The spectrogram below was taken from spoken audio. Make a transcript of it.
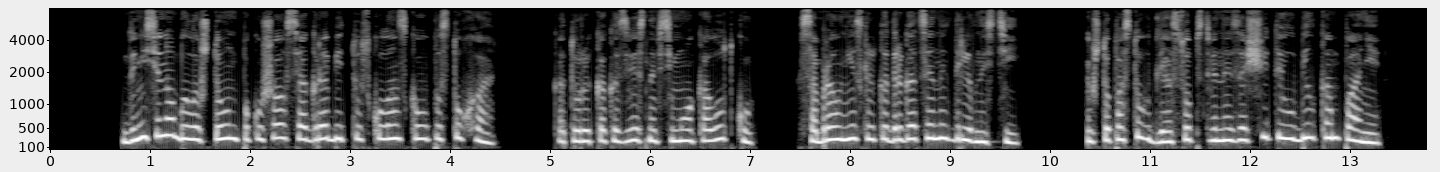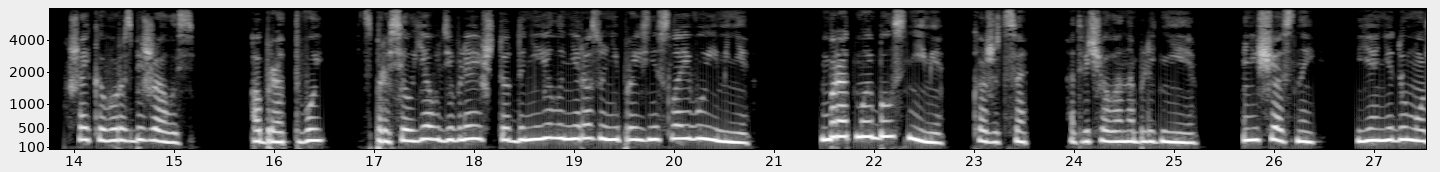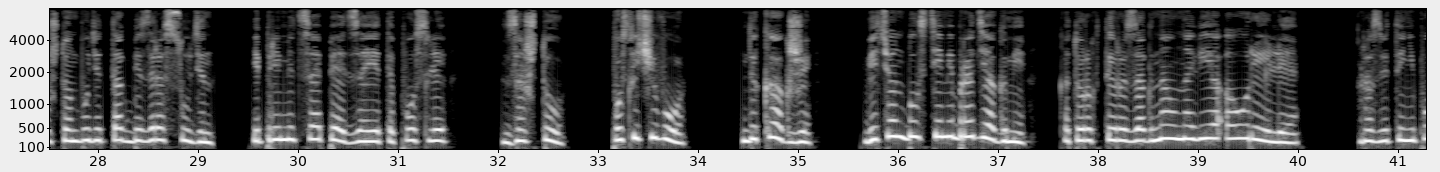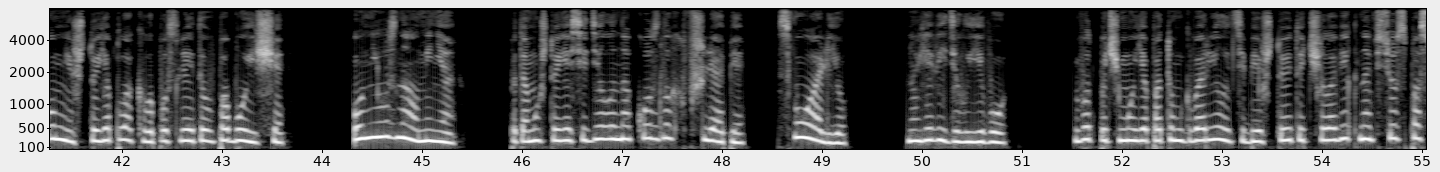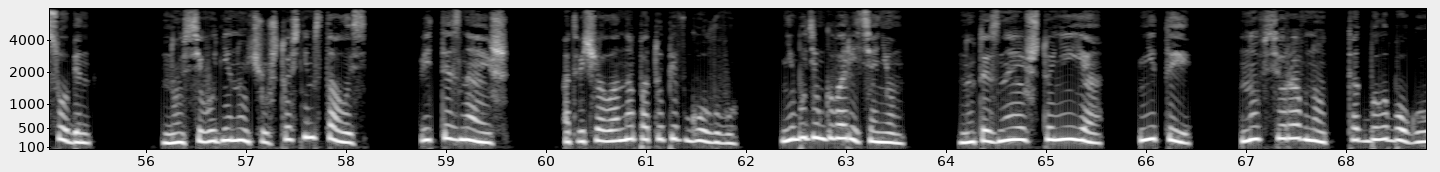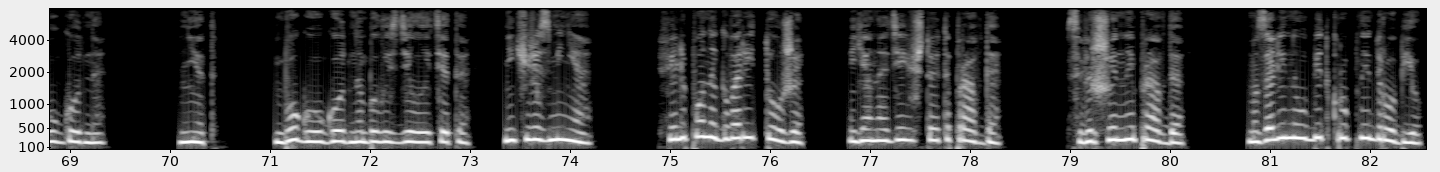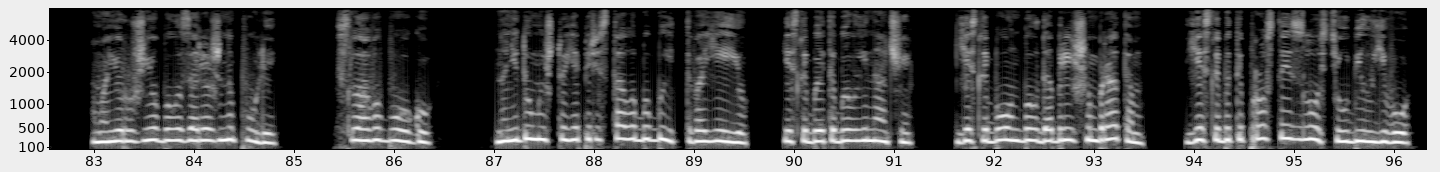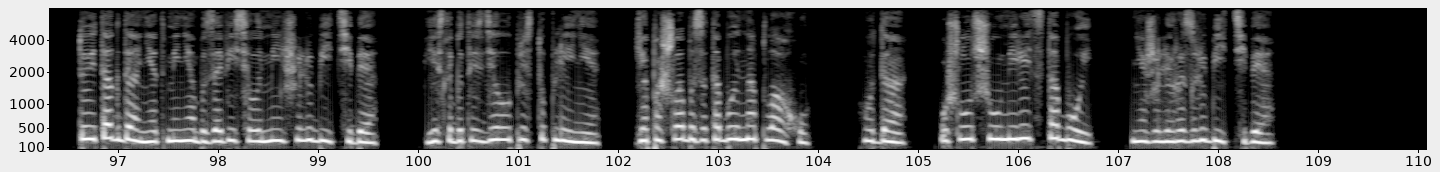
Донесено было, что он покушался ограбить тускуланского пастуха, который, как известно всему околотку, собрал несколько драгоценных древностей, и что пастух для собственной защиты убил компанию. Шайка его разбежалась. «А брат твой?» — спросил я, удивляясь, что Даниэла ни разу не произнесла его имени — «Брат мой был с ними, кажется», — отвечала она бледнее. «Несчастный. Я не думал, что он будет так безрассуден и примется опять за это после... За что? После чего? Да как же? Ведь он был с теми бродягами, которых ты разогнал на Виа Аурелия. Разве ты не помнишь, что я плакала после этого побоища? Он не узнал меня, потому что я сидела на козлах в шляпе, с вуалью. Но я видела его, вот почему я потом говорила тебе, что этот человек на все способен. Но сегодня ночью что с ним сталось? Ведь ты знаешь, — отвечала она, потупив голову. Не будем говорить о нем. Но ты знаешь, что не я, не ты. Но все равно так было Богу угодно. Нет, Богу угодно было сделать это, не через меня. Филиппона говорит тоже. Я надеюсь, что это правда. Совершенная правда. Мазолина убит крупной дробью, а мое ружье было заряжено пулей. Слава богу! Но не думай, что я перестала бы быть твоею, если бы это было иначе. Если бы он был добрейшим братом, если бы ты просто из злости убил его, то и тогда не от меня бы зависело меньше любить тебя. Если бы ты сделал преступление, я пошла бы за тобой на плаху. О да, уж лучше умереть с тобой, нежели разлюбить тебя.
